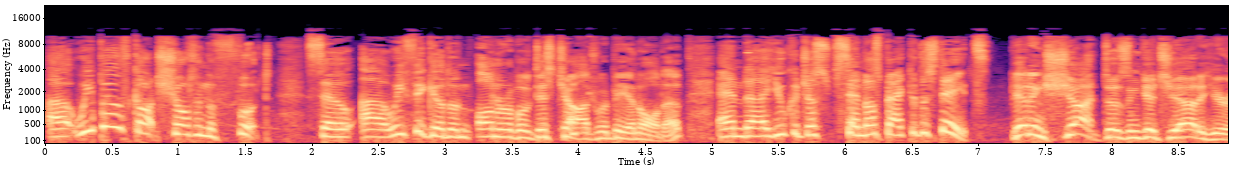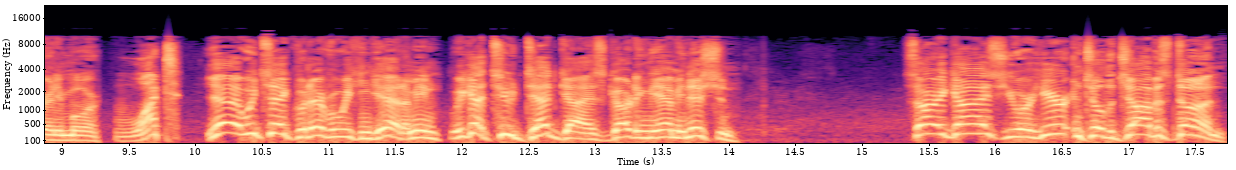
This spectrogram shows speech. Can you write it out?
Uh, we both got shot in the foot, so uh, we figured an honorable discharge would be in order, and uh, you could just send us back to the States. Getting shot doesn't get you out of here anymore. What? Yeah, we take whatever we can get. I mean, we got two dead guys guarding the ammunition. Sorry, guys, you are here until the job is done.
